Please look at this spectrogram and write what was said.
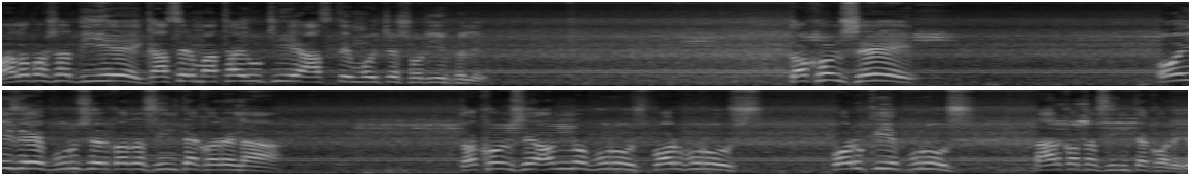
ভালোবাসা দিয়ে গাছের মাথায় উঠিয়ে আস্তে মইটা সরিয়ে ফেলে। তখন সে ওই যে পুরুষের কথা চিন্তা করে না। তখন সে অন্য পুরুষ, পরপুরুষ, পরকীয় পুরুষ, তার কথা চিন্তা করে।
